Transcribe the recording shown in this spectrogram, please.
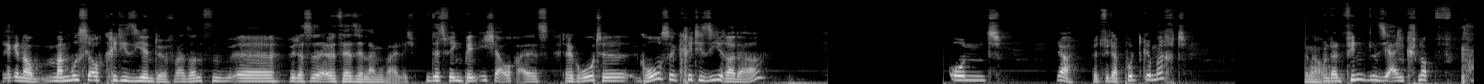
Ja, genau. Man muss ja auch kritisieren dürfen. Ansonsten äh, wird das äh, sehr, sehr langweilig. deswegen bin ich ja auch als der große, große Kritisierer da. Und ja, wird wieder putt gemacht. Genau. Und dann finden sie einen Knopf.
